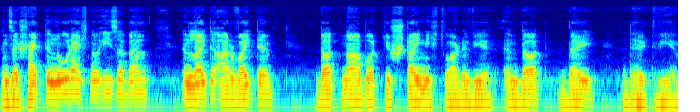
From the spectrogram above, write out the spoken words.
En zij scheikte Norrecht naar Isabel en leite haar weiter, dat Naboth gesteinigt worden wie en dat die deut wie.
